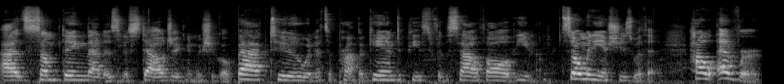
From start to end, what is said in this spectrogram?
as something that is nostalgic and we should go back to, and it's a propaganda piece for the South, all, you know, so many issues with it. However,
